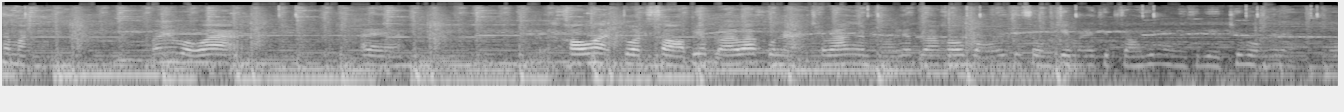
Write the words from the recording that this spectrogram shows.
สมัครเขาจะบอกว่าอะไรอะเขาอะตรวจสอบเรียบร้อยว่าคุณอะชำระเงินเขาเรียบร้อยเขาบอกว่าจะส่งเกมมาใน12ชั่วโมง11ชั่วโมงนี่แหละก็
